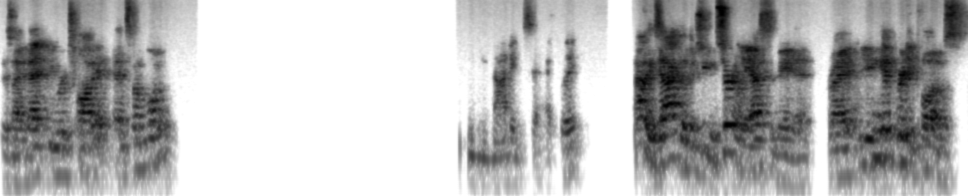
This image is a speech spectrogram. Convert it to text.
Because I bet you were taught it at some point. Not exactly. Not exactly, but you can certainly estimate it, right? You can get pretty close,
